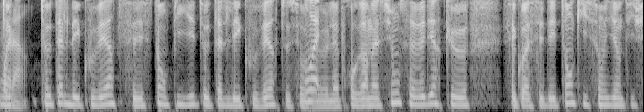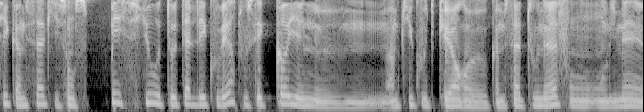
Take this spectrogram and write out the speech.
Voilà. Total découverte, c'est estampillé Total découverte sur la programmation. Ça veut dire que c'est quoi? C'est des temps qui sont identifiés comme ça, qui sont spéciaux Total Découverte ou c'est quand il y a une, un petit coup de cœur euh, comme ça tout neuf, on, on, lui met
